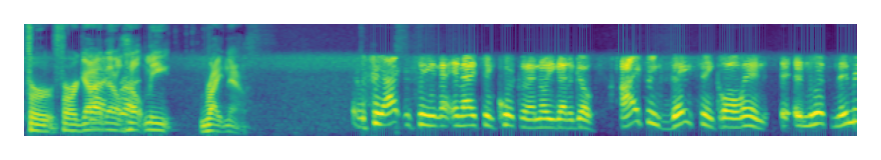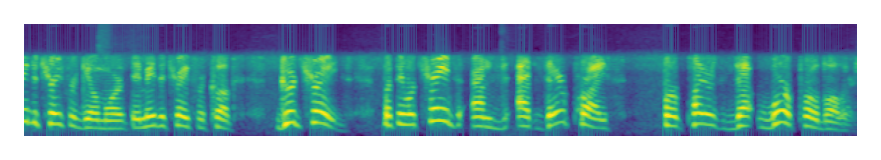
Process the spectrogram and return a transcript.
for for a guy right, that'll right. help me right now. See, I see, and I think quickly. I know you got to go. I think they think all in. And listen, they made the trade for Gilmore. They made the trade for Cooks. Good trades but there were trades on, at their price for players that were Pro Bowlers.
